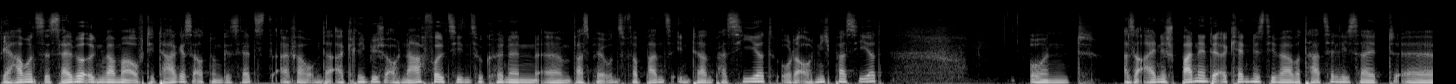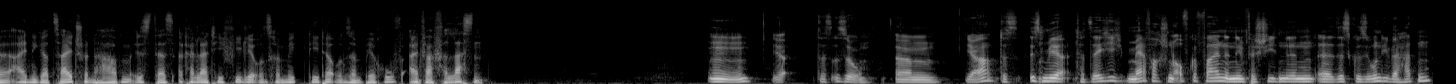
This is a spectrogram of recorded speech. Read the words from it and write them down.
wir haben uns das selber irgendwann mal auf die Tagesordnung gesetzt, einfach um da akribisch auch nachvollziehen zu können, ähm, was bei uns verbandsintern passiert oder auch nicht passiert. Und also eine spannende Erkenntnis, die wir aber tatsächlich seit äh, einiger Zeit schon haben, ist, dass relativ viele unserer Mitglieder unseren Beruf einfach verlassen. Mhm, ja, das ist so. Ähm, ja, das ist mir tatsächlich mehrfach schon aufgefallen in den verschiedenen äh, Diskussionen, die wir hatten.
